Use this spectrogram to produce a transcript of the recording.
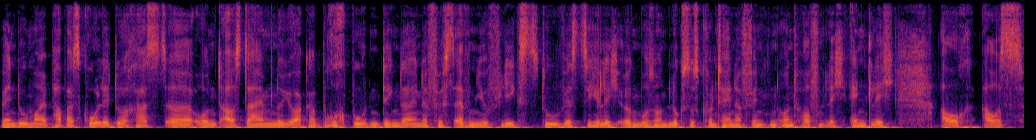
Wenn du mal Papas Kohle durch hast äh, und aus deinem New Yorker Bruchbuden-Ding da in der Fifth Avenue fliegst, du wirst sicherlich irgendwo so einen Luxuscontainer finden und hoffentlich endlich auch aus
